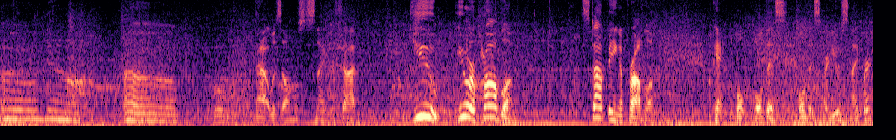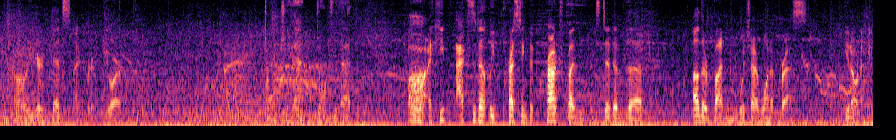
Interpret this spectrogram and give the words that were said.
oh no. Oh, oh, that was almost a sniper shot. You, you're a problem. Stop being a problem. Okay, hold, hold this, hold this. Are you a sniper? Oh, you're a dead sniper if you are. Don't do that, don't do that. Oh, I keep accidentally pressing the crouch button instead of the other button, which I want to press. You know what I mean?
